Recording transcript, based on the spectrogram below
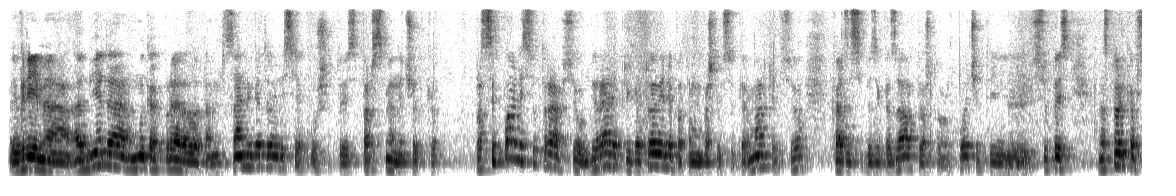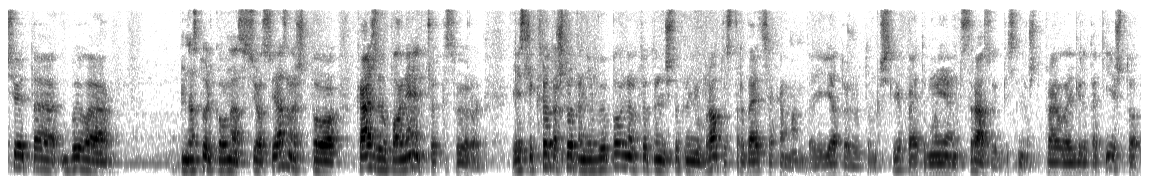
Мгм. время обеда. Мы, как правило, там сами готовили себе кушать. То есть спортсмены четко просыпались с утра, все убирали, приготовили, потом мы пошли в супермаркет, все, каждый себе заказал то, что он хочет, и все, то есть настолько все это было, настолько у нас все связано, что каждый выполняет четко свою роль. Если кто-то что-то не выполнил, кто-то что-то не убрал, то страдает вся команда, и я тоже в том числе, поэтому я им сразу объяснил, что правила игры такие, что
